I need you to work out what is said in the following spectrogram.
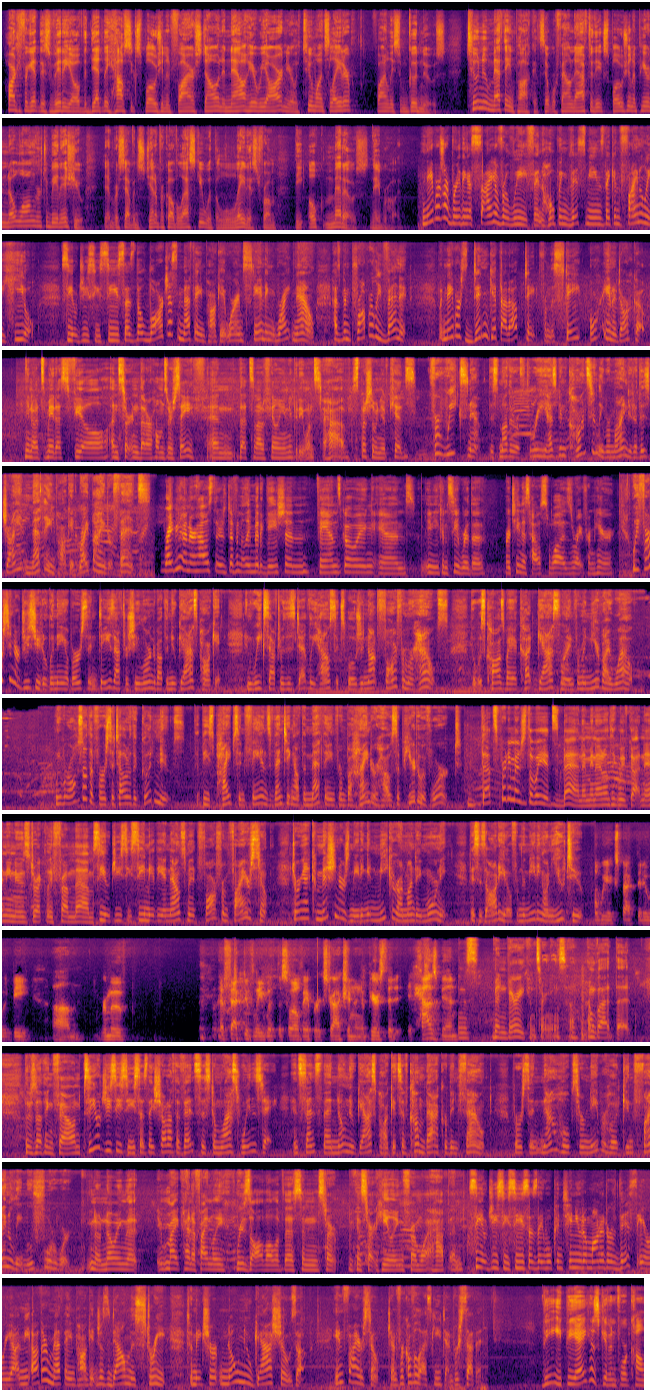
Hard to forget this video of the deadly house explosion in Firestone, and now here we are, nearly two months later. Finally, some good news. Two new methane pockets that were found after the explosion appear no longer to be an issue. Denver 7's Jennifer Kovaleski with the latest from the Oak Meadows neighborhood. Neighbors are breathing a sigh of relief and hoping this means they can finally heal. COGCC says the largest methane pocket where I'm standing right now has been properly vented, but neighbors didn't get that update from the state or Anadarko. You know, it's made us feel uncertain that our homes are safe, and that's not a feeling anybody wants to have, especially when you have kids. For weeks now, this mother of three has been constantly reminded of this giant methane pocket right behind her fence. Right behind her house, there's definitely mitigation fans going, and you can see where the Martinez house was right from here. We first introduced you to Linnea Burson days after she learned about the new gas pocket, and weeks after this deadly house explosion not far from her house that was caused by a cut gas line from a nearby well. We were also the first to tell her the good news that these pipes and fans venting out the methane from behind her house appear to have worked. That's pretty much the way it's been. I mean, I don't think we've gotten any news directly from them. COGCC made the announcement far from Firestone during a commissioners meeting in Meeker on Monday morning. This is audio from the meeting on YouTube. We expect that it would be um, removed effectively with the soil vapor extraction, and it appears that it has been. It's been very concerning, so I'm glad that there's nothing found. COGCC says they shut off the vent system last Wednesday, and since then, no new gas pockets have come back or been found. Burson now hopes her neighborhood can finally move forward. You know, knowing that it might kind of finally resolve all of this and start we can start healing from what happened. COGCC says they will continue to monitor this area and the other methane pocket just down the street to make sure no new gas shows up. In Firestone, Jennifer Kovaleski, Denver 7. The EPA has given Fort Collins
